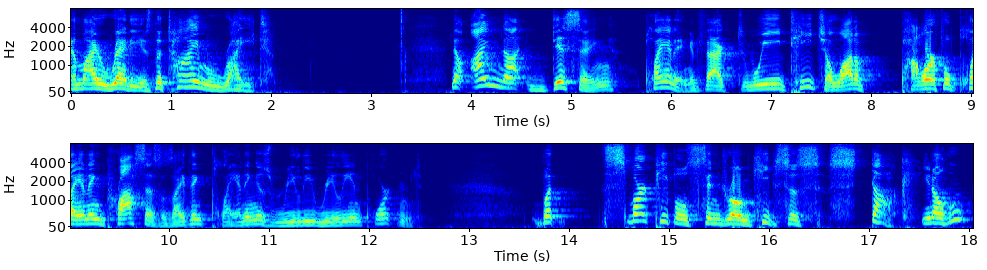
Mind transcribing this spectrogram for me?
Am I ready? Is the time right? Now, I'm not dissing planning. In fact, we teach a lot of powerful planning processes. I think planning is really, really important. But smart people syndrome keeps us stuck. You know, who,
